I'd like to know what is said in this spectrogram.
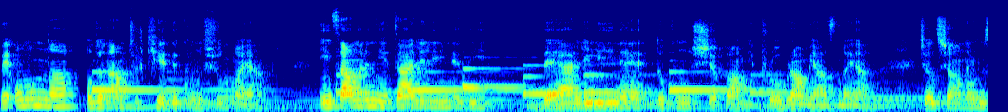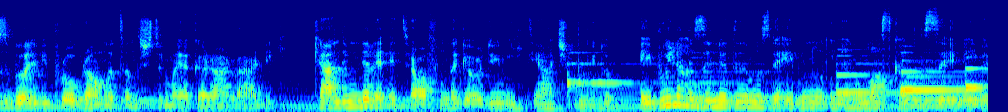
Ve onunla o dönem Türkiye'de konuşulmayan, insanların yeterliliğine değil, değerliliğine dokunuş yapan bir program yazmaya, çalışanlarımızı böyle bir programla tanıştırmaya karar verdik. Kendimde ve etrafımda gördüğüm ihtiyaç buydu. Ebru ile hazırladığımız ve Ebru'nun inanılmaz katkısı, emeği ve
